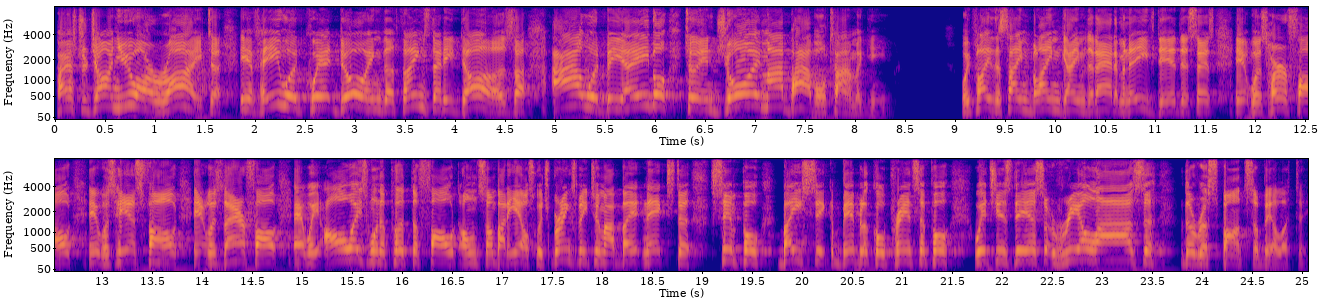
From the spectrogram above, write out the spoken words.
Pastor John, you are right. If he would quit doing the things that he does, I would be able to enjoy my Bible time again. We play the same blame game that Adam and Eve did that says it was her fault, it was his fault, it was their fault, and we always want to put the fault on somebody else, which brings me to my next uh, simple, basic biblical principle, which is this realize the responsibility.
